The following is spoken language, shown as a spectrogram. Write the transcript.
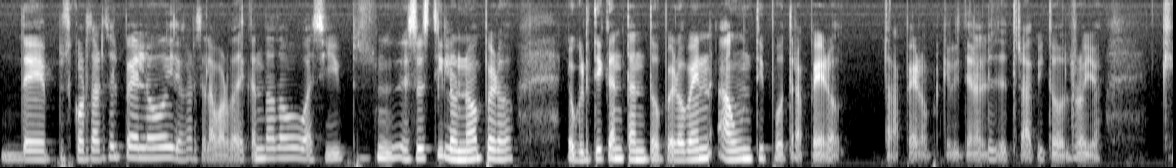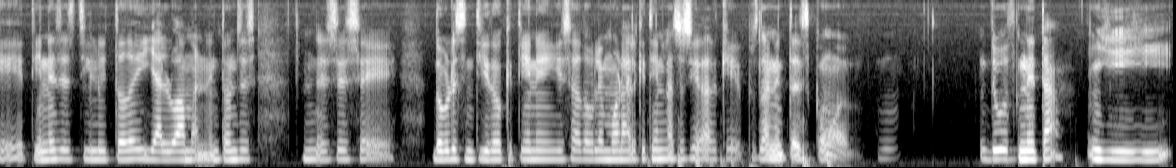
de pues cortarse el pelo y dejarse la barba de candado o así, pues es su estilo, ¿no? Pero lo critican tanto, pero ven a un tipo trapero trapero, porque literal es de trap y todo el rollo, que tiene ese estilo y todo y ya lo aman. Entonces es ese doble sentido que tiene y esa doble moral que tiene la sociedad que pues la neta es como dude neta y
